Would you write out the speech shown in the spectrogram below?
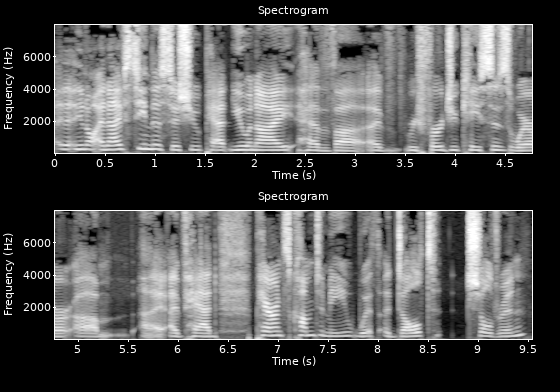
you know, and I've seen this issue, Pat. You and I have, uh, I've referred you cases where um, I, I've had parents come to me with adult children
